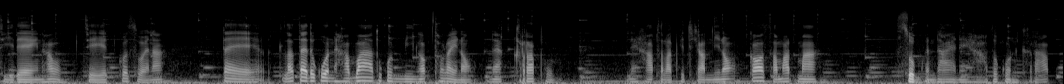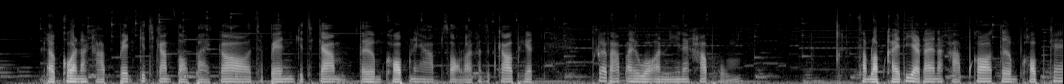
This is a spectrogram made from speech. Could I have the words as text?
สีแดงนะครับผมเจดก็สวยนะ แต่แล้วแต่ทุกคนนะครับว่าทุกคนมีงบเท่าไหร่เนาะนะครับผมนะครับสำหรับกิจกรรมนี้เนาะก็สามารถมาสุ่มกันได้นะครับทุกคนครับ แล้วก็นะครับเป็นกิจกรรมต่อไปก็จะเป็นกิจกรรมเติมครบนะครับ299เพชรเพื่อรับไอวอลอันนี้นะครับผมสำหรับใครที่อยากได้นะครับ ก็เติมครบแค่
